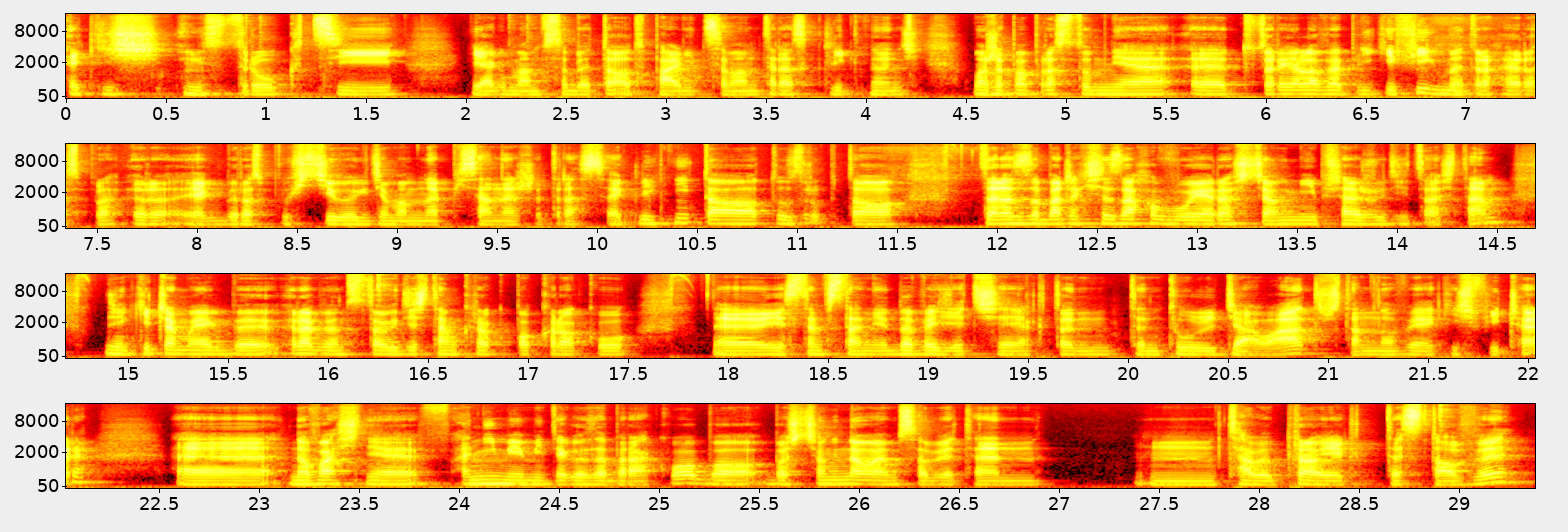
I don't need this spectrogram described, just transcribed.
jakichś instrukcji, jak mam sobie to odpalić, co mam teraz kliknąć. Może po prostu mnie e, tutorialowe pliki Figmy trochę jakby rozpuściły, gdzie mam napisane, że teraz sobie kliknij to, tu zrób to, zaraz zobacz jak się zachowuje, rozciągnij, przerzuć i coś tam. Dzięki czemu jakby robiąc to gdzieś tam krok po kroku e, jestem w stanie dowiedzieć się jak ten, ten tool działa, czy tam nowy jakiś feature. E, no właśnie w animie mi tego zabrakło, bo, bo ściągnąłem sobie ten mm, cały projekt testowy,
